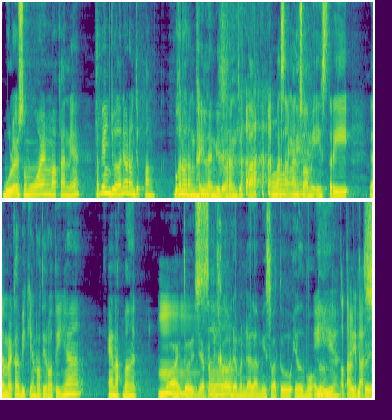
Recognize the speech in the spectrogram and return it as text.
bule semua yang makannya tapi yang jualannya orang Jepang. Bukan orang Thailand gitu orang Jepang. Pasangan suami istri. Dan mereka bikin roti-rotinya enak banget Wah itu Japanese kalau udah mendalami suatu ilmu tuh. iya Totalitas. gitu ya,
